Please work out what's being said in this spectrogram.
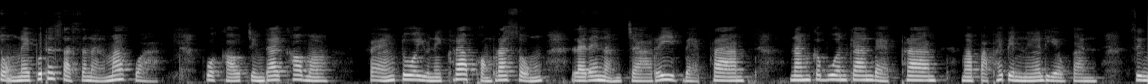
สงฆ์ในพุทธศาสนามากกว่า พวกเขาจึงได้เข้ามาแฝงตัวอยู่ในคราบของพระสงฆ์และได้นำจารีตแบบพราหมณ์นำกระบวนการแบบพราหมณ์มาปรับให้เป็นเนื้อเดียวกัน ซึ่ง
